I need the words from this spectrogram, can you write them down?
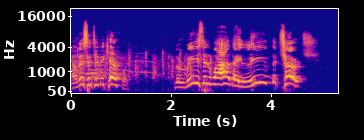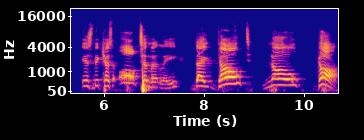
Now listen to me carefully. The reason why they leave the church is because ultimately they don't know God.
